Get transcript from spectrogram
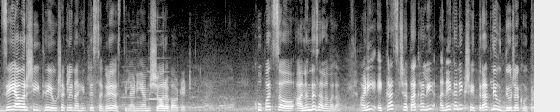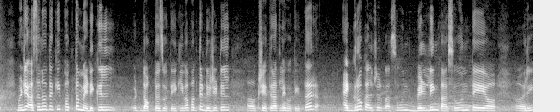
जे यावर्षी इथे येऊ शकले नाहीत ते सगळे असतील. आणि I am sure about it खूपच आनंद झाला मला. आणि एकाच छताखाली अनेक अनेक क्षेत्रातले उद्योजक होते. म्हणजे असं नव्हतं की फक्त मेडिकल डॉक्टर्स होते किंवा फक्त डिजिटल क्षेत्रातले होते. तर ॲग्रोकल्चरपासून बिल्डिंगपासून ते रि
